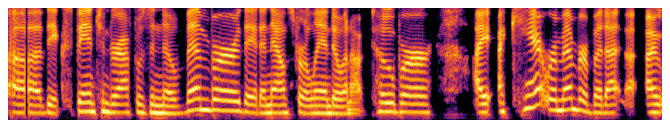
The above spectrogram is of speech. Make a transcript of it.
uh, the expansion draft was in November. They had announced Orlando in October. I, I can't remember, but I, I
